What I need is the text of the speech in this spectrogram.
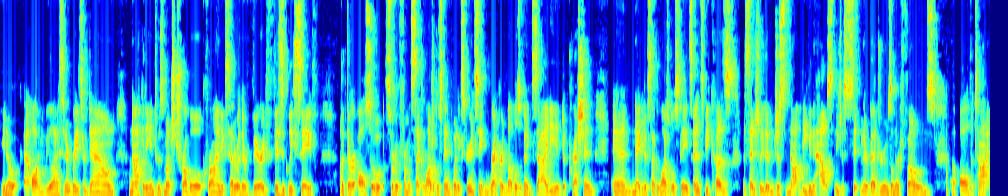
You know, automobile accident rates are down, not getting into as much trouble, crime, etc. They're very physically safe, but they're also sort of from a psychological standpoint experiencing record levels of anxiety and depression and negative psychological states. And it's because essentially they're just not leaving the house. They just sit in their bedrooms on their phones uh, all the time.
